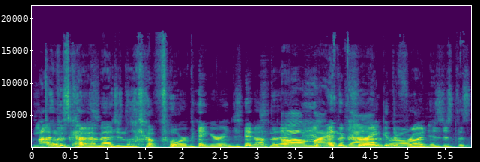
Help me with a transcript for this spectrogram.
be too I was kind of imagine like a four banger engine on the Oh my and the God, crank at the front is just this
